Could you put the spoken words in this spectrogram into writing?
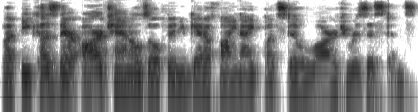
But because there are channels open, you get a finite but still large resistance.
